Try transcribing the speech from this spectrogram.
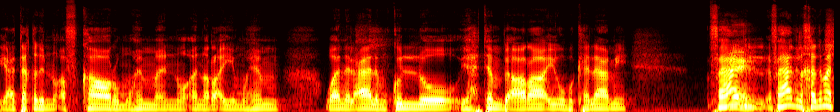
يعتقد إنه أفكاره مهمة إنه أنا رأيي مهم وأنا العالم كله يهتم بآرائي وبكلامي. فهذه فهذه الخدمات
